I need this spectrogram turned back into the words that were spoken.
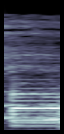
Bye.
